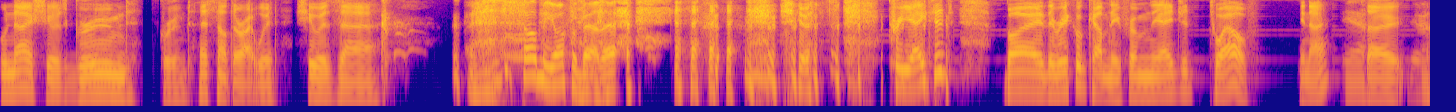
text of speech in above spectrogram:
Well, no, she was groomed. Groomed. That's not the right word. She was. Uh, You just told me off about that. she was created by the record company from the age of twelve. You know. Yeah. So Yeah.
